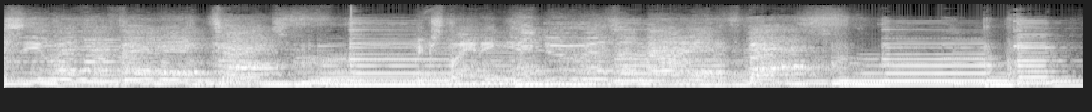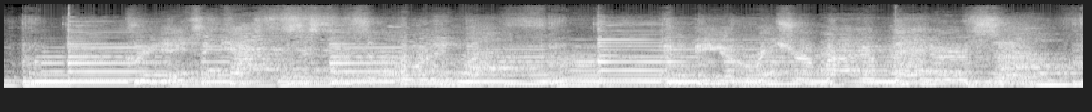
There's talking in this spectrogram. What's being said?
Tracy with a vivid text Explaining Hinduism at its best. Creates a caste system supporting wealth. Can be a richer, brighter, better self.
